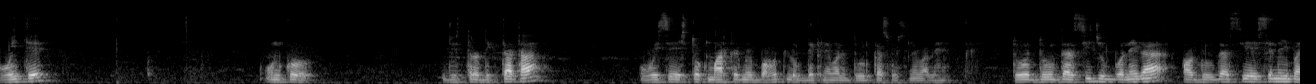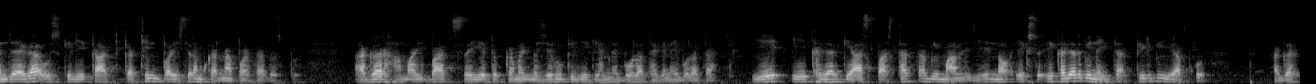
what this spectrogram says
वही थे। उनको जिस तरह दिखता था, वैसे स्टॉक मार्केट में बहुत लोग देखने वाले, दूर का सोचने वाले हैं। तो दूरदर्शी जो बनेगा और दूरदर्शी ऐसे नहीं बन जाएगा, उसके लिए काट, कठिन परिश्रम करना पड़ता है दोस्तों। अगर हमारी बात सही है तो कमेंट में ज़रूर कीजिए कि हमने बोला था कि नहीं बोला था। ये एक हज़ार के आसपास था तभी मान लीजिए, नौ, एक सौ, एक हज़ार भी नहीं था, फिर भी आपको अगर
